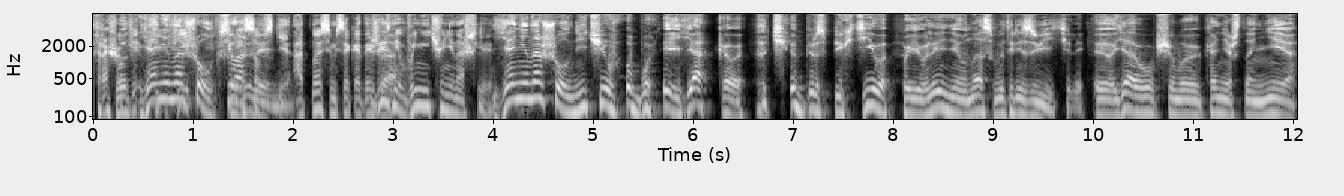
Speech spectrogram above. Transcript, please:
Хорошо. Вот я не нашел, к Философски сожалению. относимся к этой жизни. Да. Вы ничего не нашли. Я не нашел ничего более яркого, чем перспектива появления у нас вытрезвителей. Э, Я, в общем, э, конечно, не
